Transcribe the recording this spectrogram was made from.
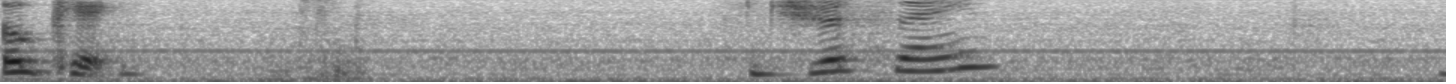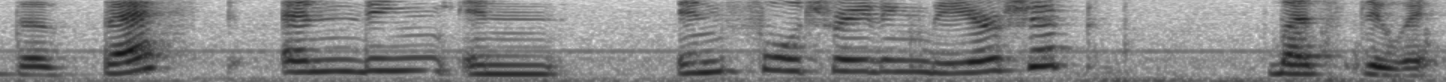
Okay. Just saying. The best ending in infiltrating the airship? Let's do it.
